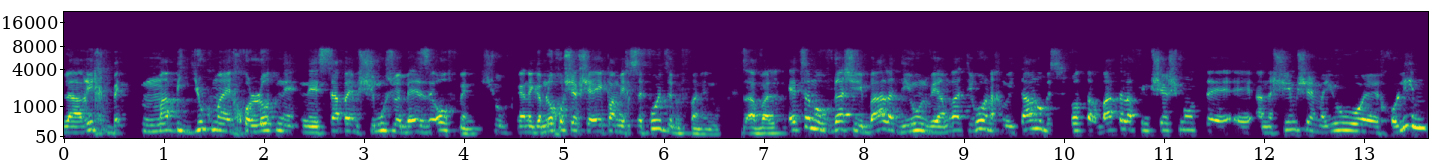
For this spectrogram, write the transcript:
להעריך מה בדיוק מהיכולות נעשה בהם שימוש ובאיזה אופן. שוב, אני גם לא חושב שאי פעם יחשפו את זה בפנינו. אבל עצם העובדה שהיא באה לדיון והיא אמרה, תראו, אנחנו איתרנו בסביבות 4,600 אה, אה, אנשים שהם היו אה, חולים,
